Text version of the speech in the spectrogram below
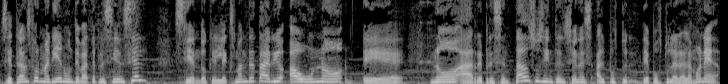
se transformaría en un debate presidencial, siendo que el exmandatario aún no, eh, no ha representado sus intenciones al de postular a la moneda.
